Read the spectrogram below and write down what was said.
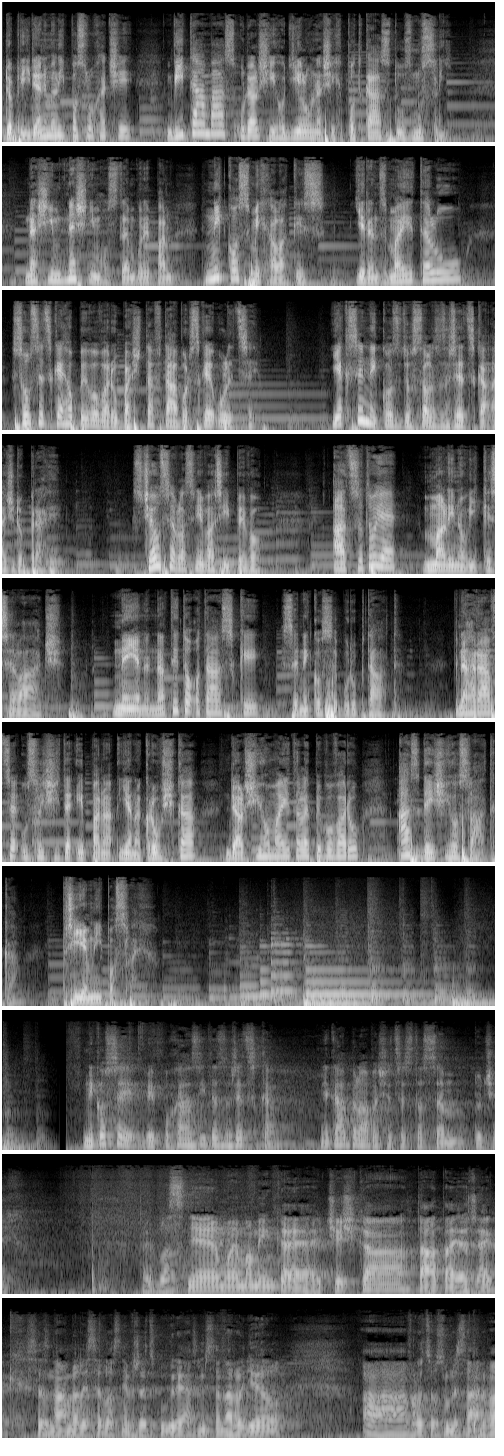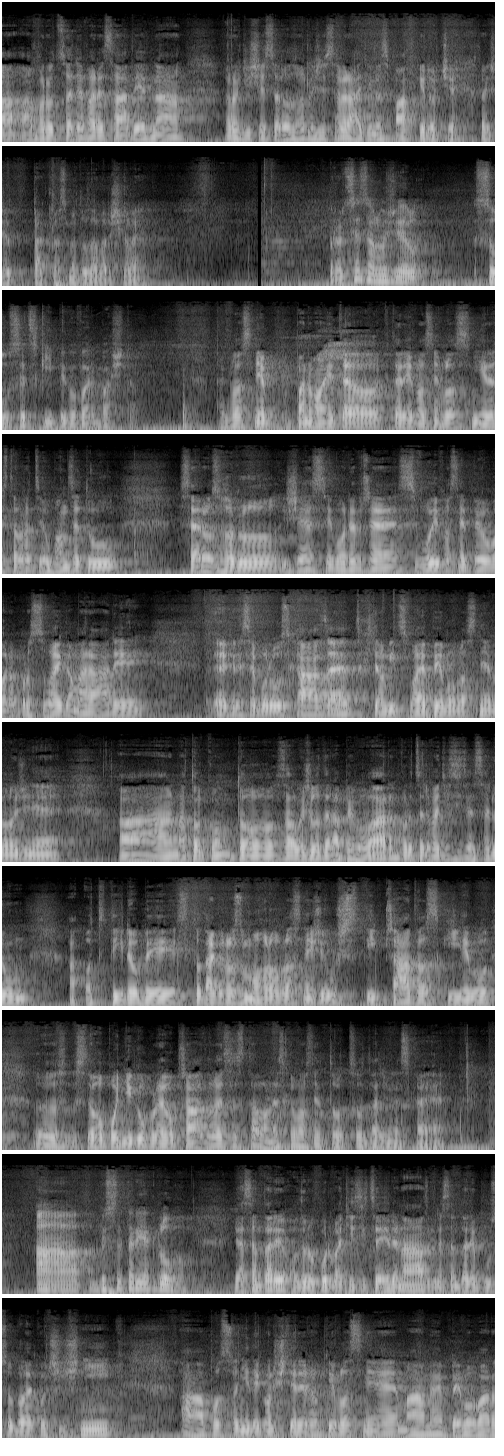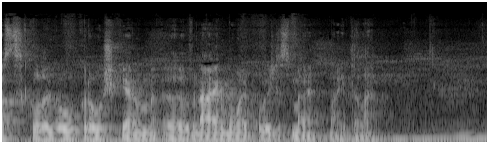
Dobrý den, milí posluchači. Vítám vás u dalšího dílu našich podcastů z Nuslí. Naším dnešním hostem bude pan Nikos Michalakis, jeden z majitelů sousedského pivovaru Bašta v Táborské ulici. Jak se Nikos dostal z Řecka až do Prahy? Z čeho se vlastně vaří pivo? A co to je malinový kyseláč? Nejen na tyto otázky se Nikose budu ptát. V nahrávce uslyšíte i pana Jana Krouška, dalšího majitele pivovaru a zdejšího sládka. Příjemný poslech. Nikosi, vy pocházíte z Řecka. Jaká byla vaše cesta sem do Čech? Tak vlastně moje maminka je Češka, táta je Řek, seznámili se vlastně v Řecku, kde já jsem se narodil a v roce 82 a v roce 91 rodiče se rozhodli, že se vrátíme zpátky do Čech, takže takhle jsme to završili. Proč se založil sousedský pivovar Bašta? Tak vlastně pan majitel, který vlastně vlastní restauraci u Banzetů, se rozhodl, že si otevře svůj vlastně pivovar pro svoje kamarády, kde se budou scházet, chtěl mít svoje pivo vlastně vyloženě a na to konto založil teda pivovar v roce 2007 a od té doby se to tak rozmohlo vlastně, že už z té přátelský nebo eh, z toho podniku pro jeho přátele se stalo dneska vlastně to, co tady dneska je. A vy jste tady jak dlouho? Já jsem tady od roku 2011, kde jsem tady působil jako číšník a poslední teď čtyři roky vlastně máme pivovar s kolegou Krouškem eh, v nájmu, jako že jsme majitele.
